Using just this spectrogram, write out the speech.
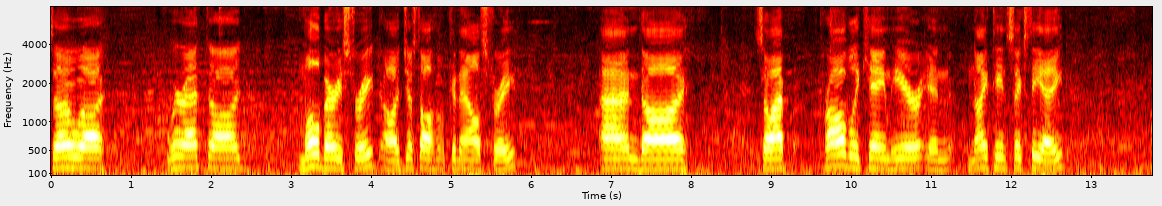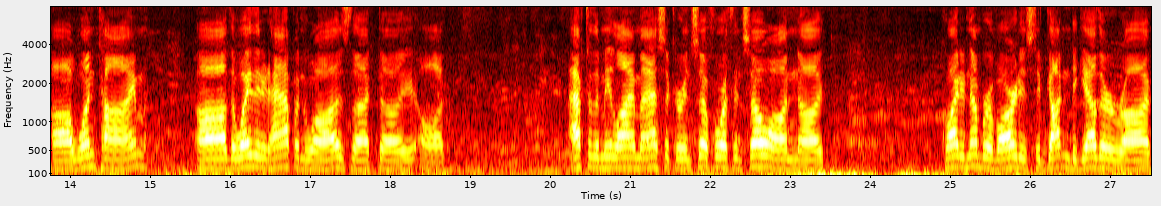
So uh, we're at uh, Mulberry Street, uh, just off of Canal Street. And uh, so I probably came here in 1968. Uh, one time, uh, the way that it happened was that after the My Lai massacre and so forth and so on, quite a number of artists had gotten together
